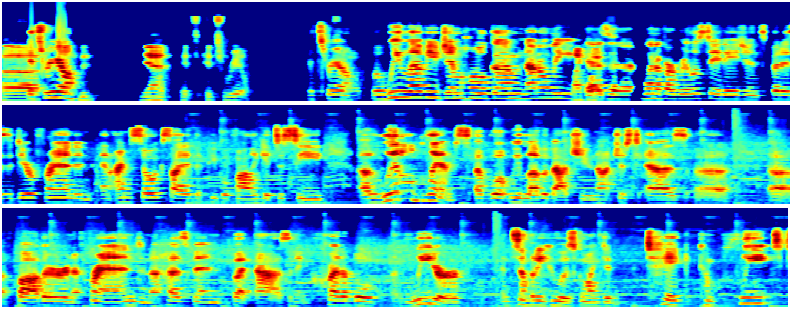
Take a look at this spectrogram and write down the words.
Uh, It's real. yeah, it's it's real. It's real. So- Well, we love you, Jim Holcomb, not only Likewise. as a one of our real estate agents, but as a dear friend. And, and I'm so excited that people finally get to see a little glimpse of what we love about you, not just as a, a father and a friend and a husband, but as an incredible leader and somebody who is going to take complete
